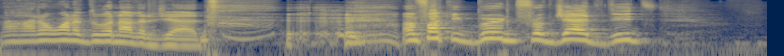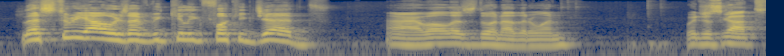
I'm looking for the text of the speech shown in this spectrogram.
No, I don't want to do another Jad. I'm fucking burned from Jad, dude. Last three hours I've been killing fucking Jad. Alright, well, let's do another one. We just got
